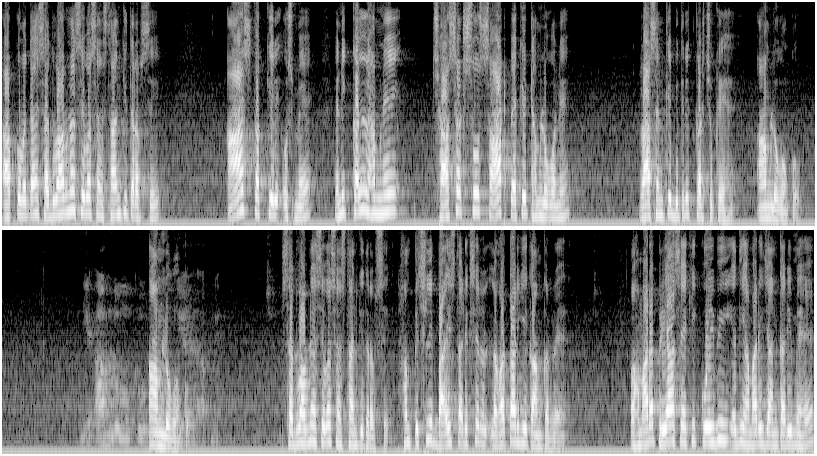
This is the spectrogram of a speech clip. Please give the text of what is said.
आपको बताएँ सद्भावना सेवा संस्थान की तरफ़ से आज तक के उसमें यानी कल हमने छियासठ सौ साठ पैकेट हम लोगों ने राशन के वितरित कर चुके हैं आम लोगों को। ये आम लोगों को आम लोगों को। सद्भावना सेवा संस्थान की तरफ़ से। हम पिछली 22 तारीख से लगातार ये काम कर रहे हैं। और हमारा प्रयास है कि कोई भी यदि हमारी जानकारी में है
